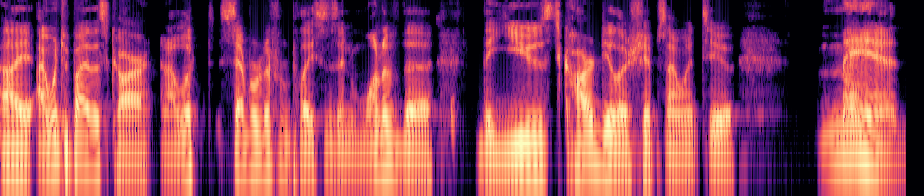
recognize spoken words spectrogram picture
I, I went to buy this car and I looked several different places and one of the the used car dealerships I went to man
